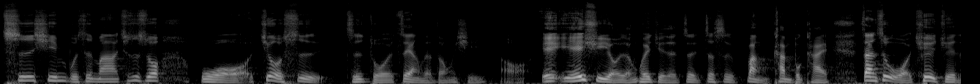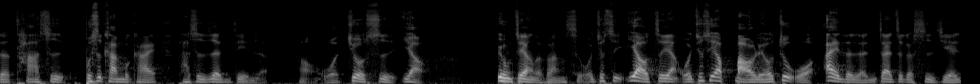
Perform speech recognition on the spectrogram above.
痴心不是吗？就是说我就是执着这样的东西哦，也也许有人会觉得这这是棒看不开，但是我却觉得他是不是看不开？他是认定了。好，我就是要用这样的方式，我就是要这样，我就是要保留住我爱的人在这个世间，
